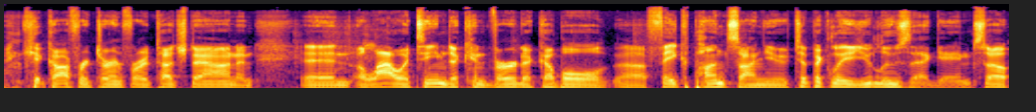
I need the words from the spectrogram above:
kickoff return for a touchdown and and allow a team to convert a couple uh, fake punts on you, typically you lose that game. So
